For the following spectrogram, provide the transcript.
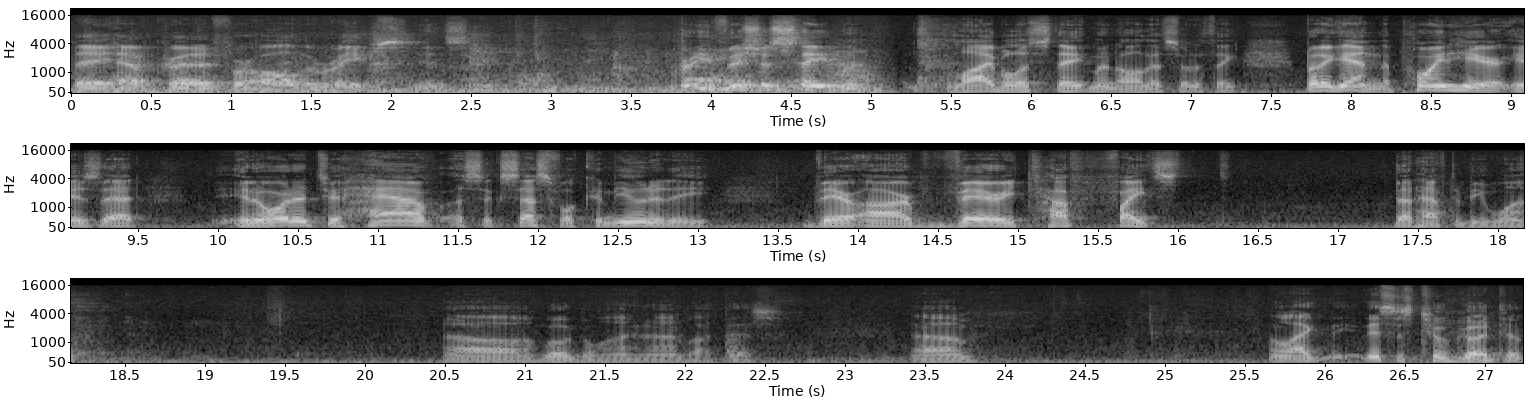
They have credit for all the rapes in St. Paul. Pretty vicious statement, libelous statement, all that sort of thing. But again, the point here is that in order to have a successful community, there are very tough fights that have to be won. Uh, we'll go on and on about this. Um, I, this is too good to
